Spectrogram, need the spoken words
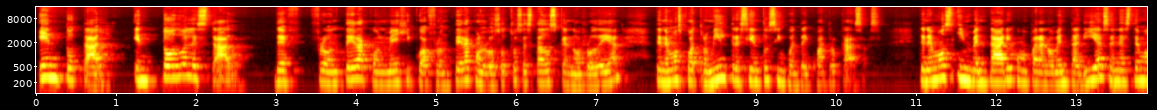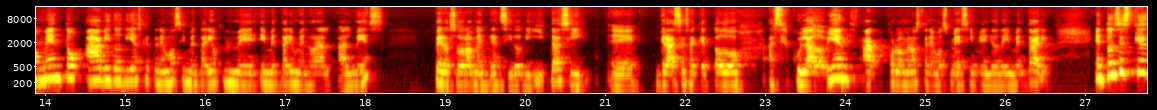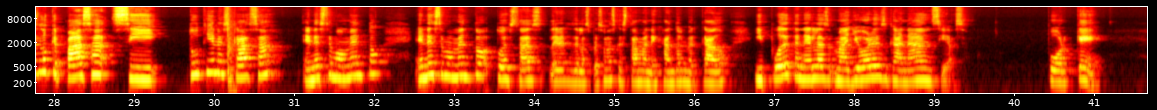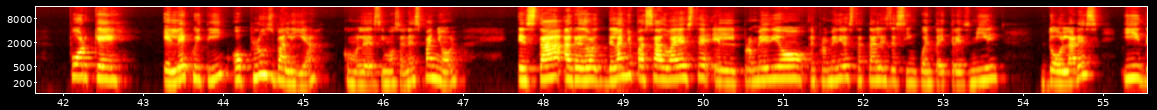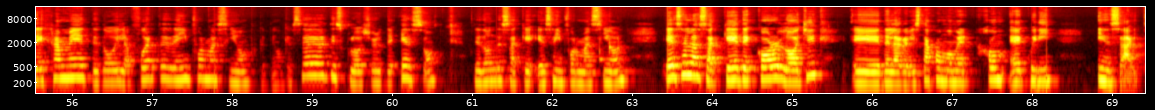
En total, en todo el estado, de frontera con México a frontera con los otros estados que nos rodean, tenemos 4.354 casas. Tenemos inventario como para 90 días en este momento. Ha habido días que tenemos inventario, inventario menor al mes pero solamente han sido dillitas y eh, gracias a que todo ha circulado bien, por lo menos tenemos mes y medio de inventario. Entonces, ¿qué es lo que pasa si tú tienes casa en este momento? En este momento tú estás, eres de las personas que está manejando el mercado y puede tener las mayores ganancias. ¿Por qué? Porque el equity o plusvalía, como le decimos en español, está alrededor del año pasado a este, el promedio, el promedio estatal es de 53 mil dólares. Y déjame, te doy la fuerte de información porque tengo que hacer disclosure de eso, de dónde saqué esa información. Esa la saqué de Core Logic, eh, de la revista Home, Home Equity Insight.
